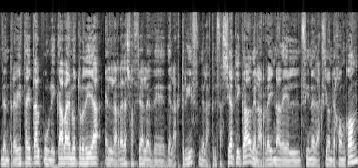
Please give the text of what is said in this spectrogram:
entrevistas y tal, publicaba el otro día en las redes sociales de, la actriz, de la actriz asiática, de la reina del cine de acción de Hong Kong,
